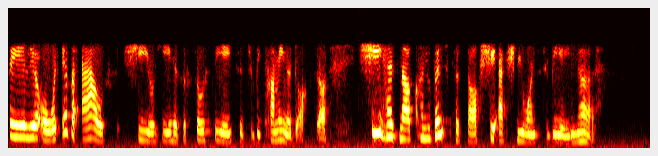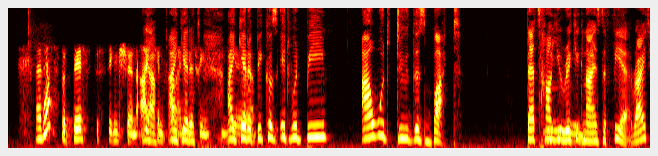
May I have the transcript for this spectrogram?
failure or whatever else she or he has associated to becoming a doctor, she has now convinced herself she actually wants to be a nurse. Now that's the best distinction I yeah, can I get it. I get it because it would be, I would do this, but. That's how you recognize the fear, right?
